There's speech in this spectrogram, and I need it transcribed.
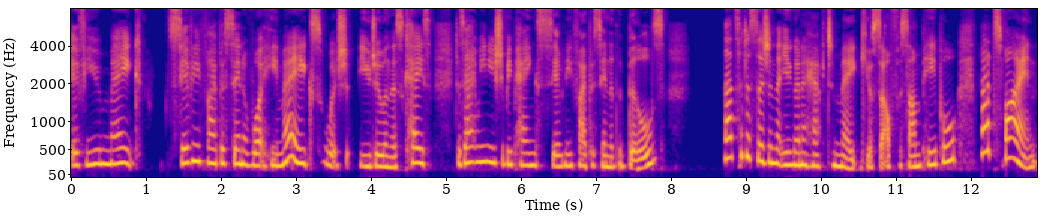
If you make 75% of what he makes, which you do in this case, does that mean you should be paying 75% of the bills? That's a decision that you're going to have to make yourself for some people. That's fine.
